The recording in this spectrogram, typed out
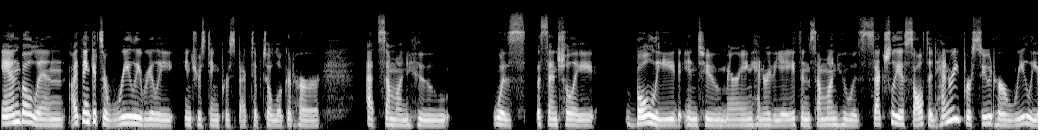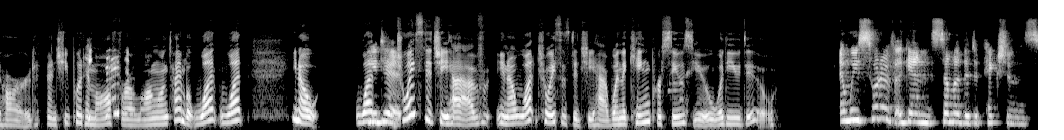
Anne Boleyn, I think it's a really, really interesting perspective to look at her at someone who was essentially bullied into marrying Henry VIII and someone who was sexually assaulted. Henry pursued her really hard and she put him off for a long, long time. But what, what, you know, what did. choice did she have? You know, what choices did she have? When the king pursues you, what do you do? and we sort of again some of the depictions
